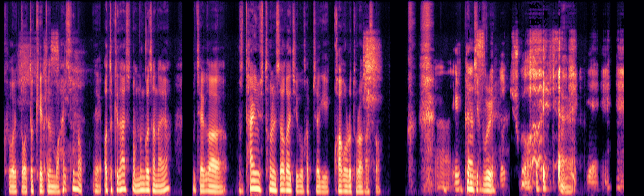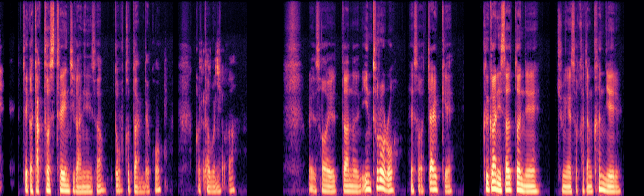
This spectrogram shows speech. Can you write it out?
그걸 또 어떻게든 뭐 할 수는 없, 예, 어떻게든 할 수는 없는 거잖아요. 뭐 제가 무슨 타임스톤을 써가지고 갑자기 과거로 돌아가서 아, 일단 편집을 죽어. 예, 예, 제가 닥터 스트레인지가 아닌 이상 또 그것도 안 되고 그렇다 그렇죠. 보니까 그래서 일단은 intro로 해서 짧게 그간 있었던 일 중에서 가장 큰 일,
